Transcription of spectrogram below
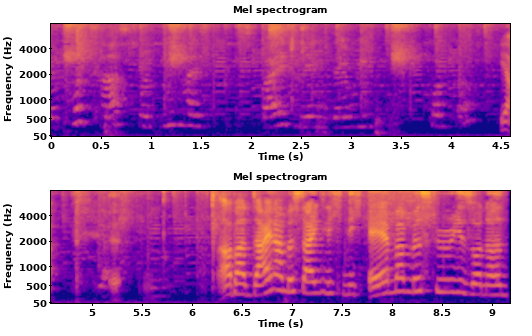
der Podcast von ihm heißt Spice Legendary Podcast. Ja. Äh, aber deiner müsste eigentlich nicht Emma Mystery, sondern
